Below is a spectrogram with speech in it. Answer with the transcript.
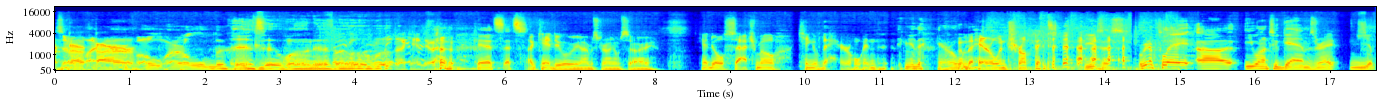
It's a wonderful world. It's a wonderful. I can't do it. Okay, that's that's I can't do Louis Armstrong. I'm sorry. Can't do old Satchmo, king of the heroin, King of the heroin. the heroin trumpet. Jesus. We're gonna play uh, E102 Gams, right? yep.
